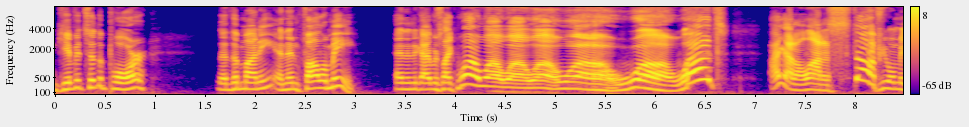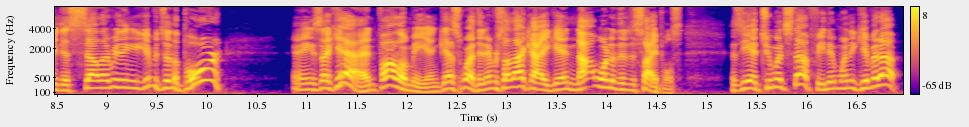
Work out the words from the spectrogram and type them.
give it to the poor, the money, and then follow me. And then the guy was like, whoa, whoa, whoa, whoa, whoa, whoa, what? I got a lot of stuff. You want me to sell everything and give it to the poor? And he's like, yeah, and follow me. And guess what? They never saw that guy again, not one of the disciples, because he had too much stuff. He didn't want to give it up.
